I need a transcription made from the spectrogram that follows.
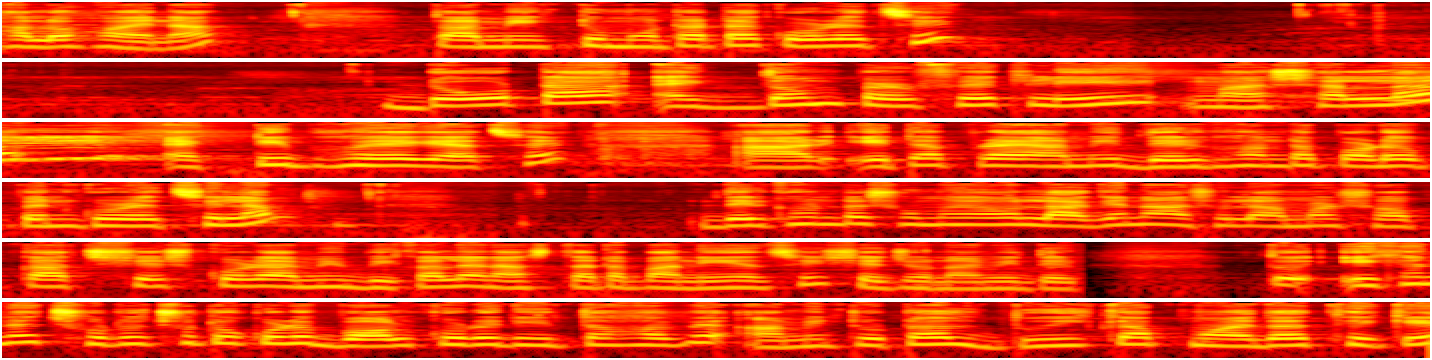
ভালো হয় না। তো আমি একটু মোটাটা করেছি। ডোটা একদম পারফেক্টলি মাসাল্লাহ অ্যাক্টিভ হয়ে গেছে। আর এটা প্রায় আমি দেড় ঘণ্টা পরে ওপেন করেছিলাম। দেড় ঘণ্টা সময়ও লাগে না। আসলে আমার সব কাজ শেষ করে আমি বিকালে নাস্তাটা বানিয়েছি, সেজন্য আমি দেড় তো এখানে ছোট ছোট করে বল করে নিতে হবে। আমি টোটাল দুই কাপ ময়দা থেকে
